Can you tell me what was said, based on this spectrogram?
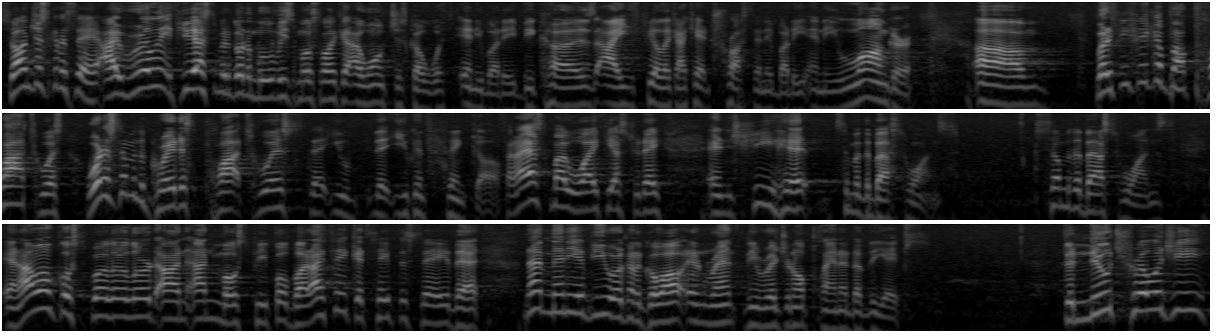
so I'm just to say, I really, if you ask me to go to movies, most likely I won't just go with anybody because I feel like I can't trust anybody any longer. Um, but if you think about plot twists, what are some of the greatest plot twists that you, that you can think of? And I asked my wife yesterday, and she hit some of the best ones. Some of the best ones. And I won't go spoiler alert on, on most people, but I think it's safe to say that not many of you are to go out and rent the original Planet of the Apes. The new trilogy,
